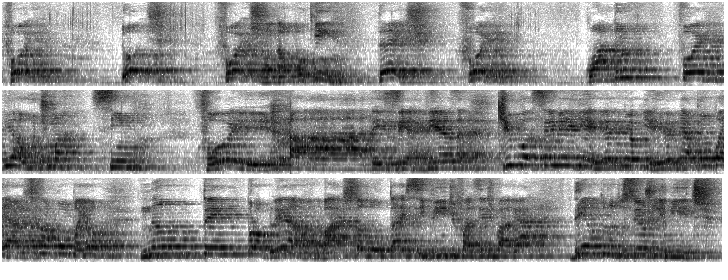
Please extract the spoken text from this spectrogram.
foi. Dois, foi. Eu andar um pouquinho. Três, foi. 4 foi. E a última, 5 foi. Ah, tem certeza que você, meu guerreiro e meu guerreiro, me acompanharam. Se não acompanhou, não tem problema. Basta voltar esse vídeo e fazer devagar dentro dos seus limites.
